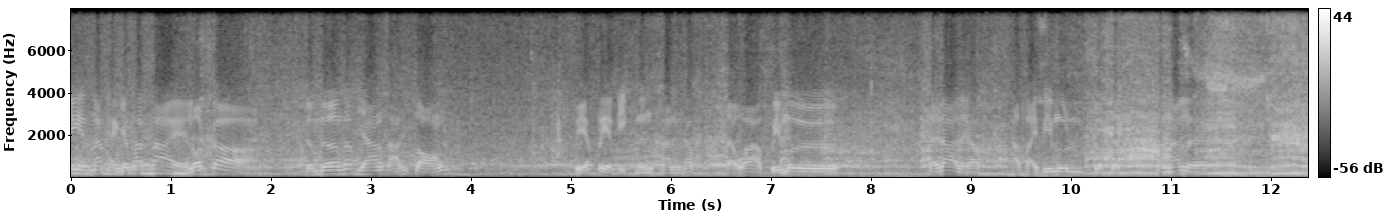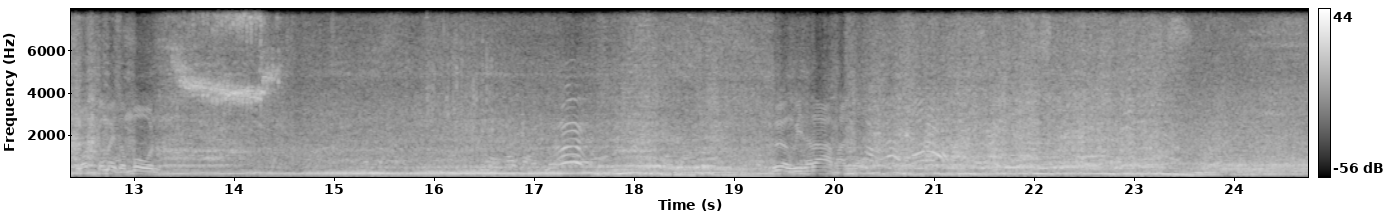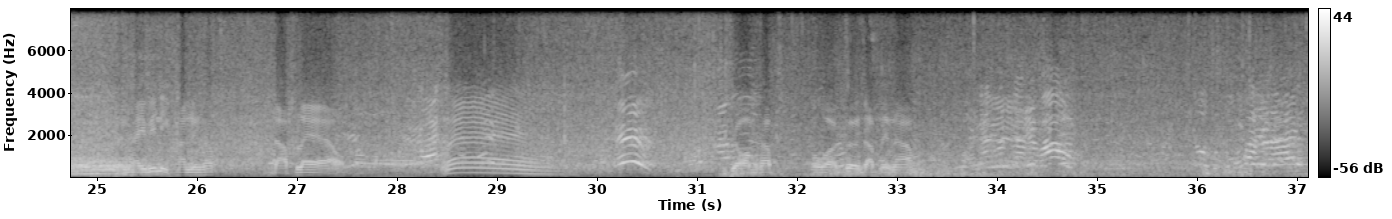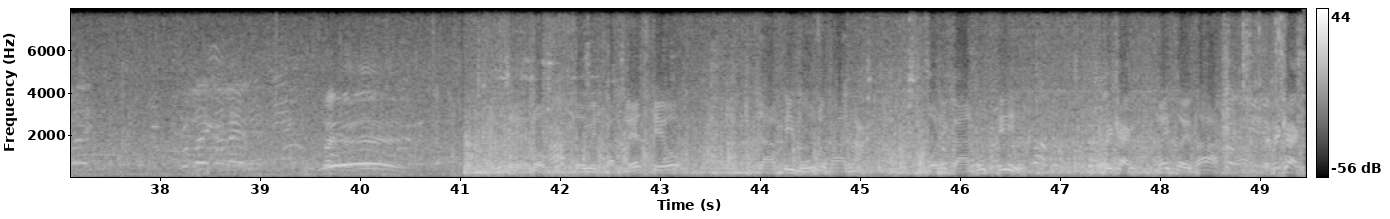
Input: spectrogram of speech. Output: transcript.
นี้นักแข่งจากภาคใต้รถก็เดิมๆครับยาง 32 เสียเปรียบอีกหนึ่งคันครับ แต่ว่าฝีมือใช้ได้เลยครับ อาศัยฝีมือเกือบจะทั้งนั้นเลย รถก็ไม่สมบูรณ์เครื่องวิทาราพันหก 3 ครับ เพราะว่าเครื่องดับในน้ำนี่รถเซอร์วิสครับเลสเกลจากพี่หมูสุพรรณบริการทุกที่ไม่แข่งไม่เคยพลาดแต่ไม่แข่ง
